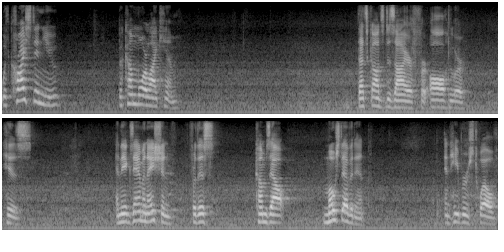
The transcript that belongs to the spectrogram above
with Christ in you, become more like Him. That's God's desire for all who are His. And the examination for this comes out most evident in Hebrews 12.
